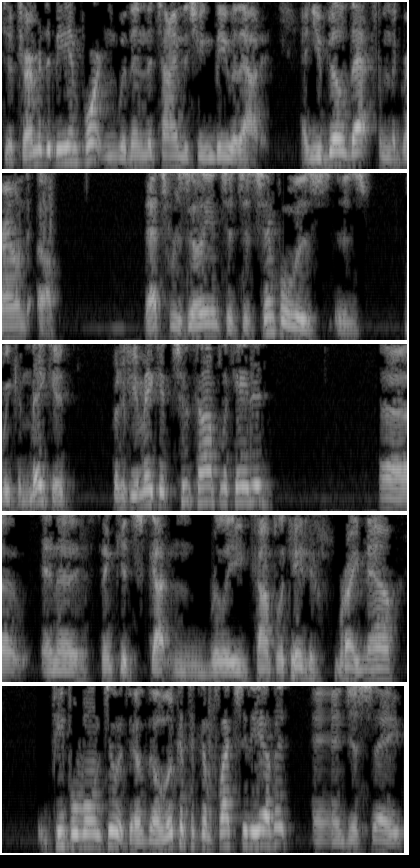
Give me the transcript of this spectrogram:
determined to be important within the time that you can be without it and you build that from the ground up that's resilience it's as simple as, as we can make it but if you make it too complicated uh, and i think it's gotten really complicated right now people won't do it they'll, they'll look at the complexity of it and just say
